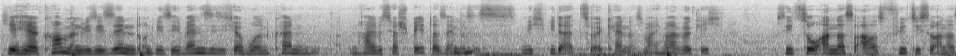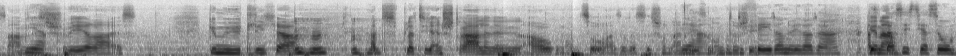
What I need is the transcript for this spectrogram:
hierher kommen, wie sie sind und wie sie, wenn sie sich erholen können, ein halbes Jahr später sind, Mhm. das ist nicht wieder zu erkennen. Das ist manchmal wirklich, sieht so anders aus, fühlt sich so anders an, Ja. ist schwerer, ist gemütlicher, hat plötzlich ein Strahlen in den Augen und so. Also das ist schon ein ja, und die Riesenunterschied. Federn wieder da. Also Genau. das ist ja so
